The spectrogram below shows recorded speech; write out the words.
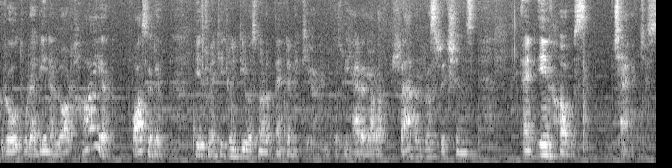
growth would have been a lot higher positive if 2020 was not a pandemic year because we had a lot of travel restrictions and in-house challenges.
